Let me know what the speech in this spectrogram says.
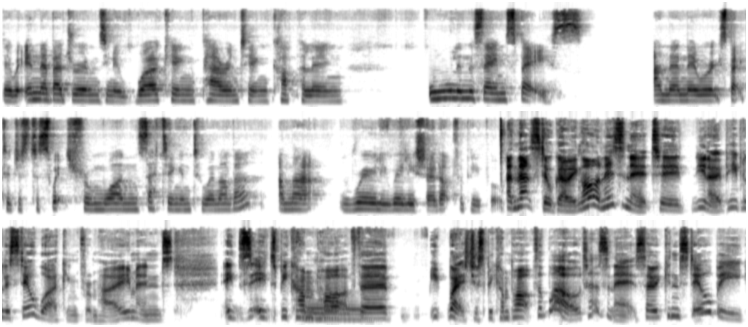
They were in their bedrooms you know working parenting coupling all in the same space. And then they were expected just to switch from one setting into another. And that really really showed up for people. And that's still going on isn't it? To you know people are still working from home and it's it's become part of mm. the well it's just become part of the world hasn't it? So it can still be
